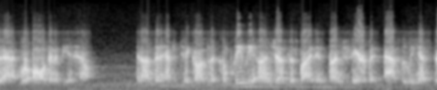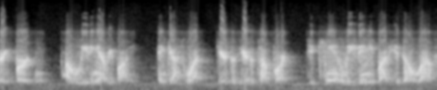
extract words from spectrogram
that, we're all going to be in hell. And I'm going to have to take on the completely unjustified and unfair but absolutely necessary burden of leading everybody. And guess what? Here's the, here's the tough part. You can't lead anybody you don't love.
